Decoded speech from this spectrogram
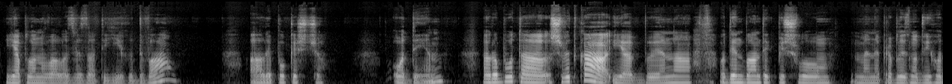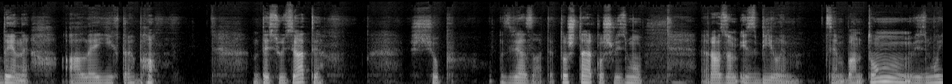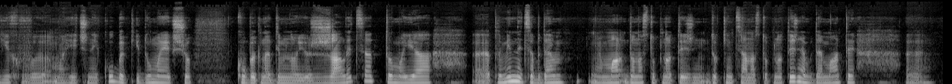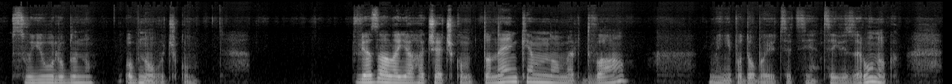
Я планувала зв'язати їх два, але поки що один. Робота швидка, якби на один бантик пішло в мене приблизно 2 години, але їх треба десь узяти, щоб зв'язати. Тож також візьму разом із білим цим бантом, візьму їх в магічний кубик і думаю, якщо кубик наді мною зжалиться, то моя племінниця буде до наступного тижня, до кінця наступного тижня буде мати е, свою улюблену обновочку. В'язала я гачечком тоненьким, номер 2. Мені подобається ці, цей візерунок.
